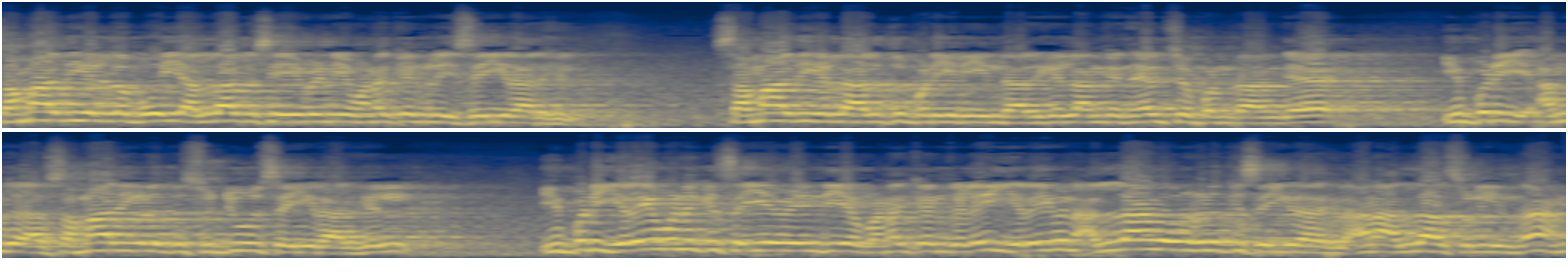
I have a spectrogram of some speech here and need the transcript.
சமாதிகளில் போய் அல்லாஹ் செய்ய வேண்டிய வணக்கங்களை செய்கிறார்கள். சமாதிகளில் அழுத்து பணியிடுகின்றார்கள் அங்கே நேர்ச்சை பண்ணுறாங்க இப்படி அங்கு சமாதிகளுக்கு சுஜூ செய்கிறார்கள். இப்படி இறைவனுக்கு செய்ய வேண்டிய வணக்கங்களை இறைவன் அல்லாதவர்களுக்கு செய்கிறார்கள். ஆனால் அல்லாஹ் சொல்லுகின்றான்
